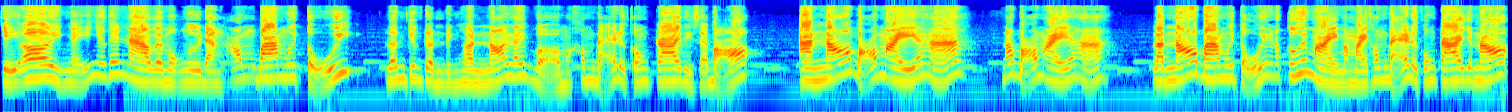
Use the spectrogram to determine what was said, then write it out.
Chị ơi nghĩ như thế nào về một người đàn ông 30 tuổi lên chương trình truyền hình nói lấy vợ mà không đẻ được con trai thì sẽ bỏ? À nó bỏ mày á hả? Nó bỏ mày á hả? Là nó 30 tuổi, nó cưới mày mà mày không đẻ được con trai cho nó.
